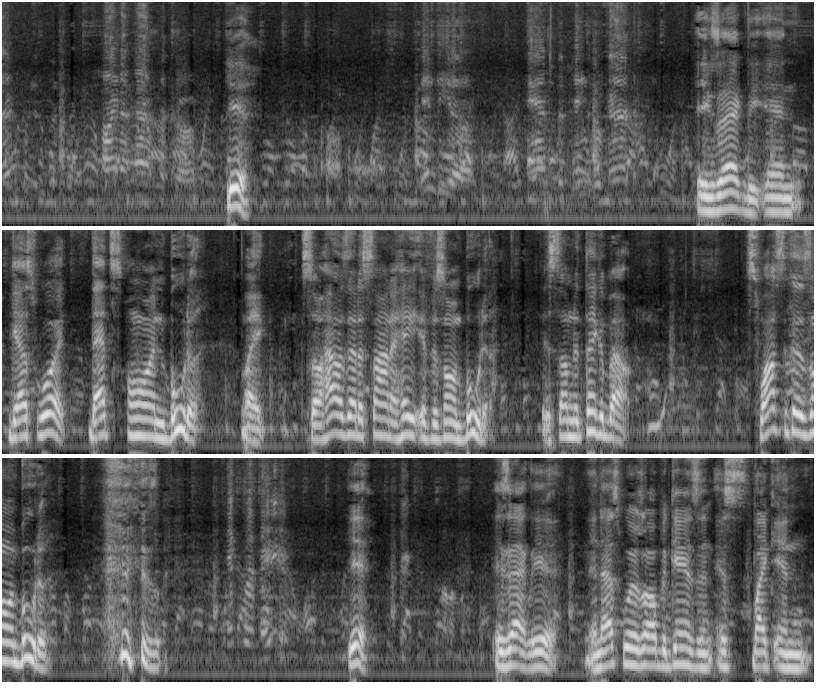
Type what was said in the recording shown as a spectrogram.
actually a symbol in China, Africa, yeah, India, and the Native Americans. exactly. And guess what? That's on Buddha. Like, so how is that a sign of hate if it's on Buddha? It's something to think about. Swastika is on Buddha. Yeah, exactly. Yeah, and that's where it all begins. And it's like in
